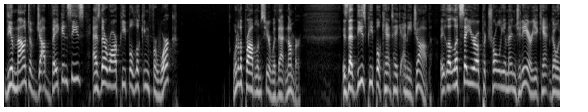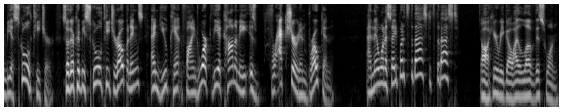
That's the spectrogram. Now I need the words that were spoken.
the amount of job vacancies as there are people looking for work? One of the problems here with that number is that these people can't take any job. Eh, let's say you're a petroleum engineer, you can't go and be a school teacher. So there could be school teacher openings and you can't find work. The economy is fractured and broken. And they want to say, but it's the best, it's the best. Oh, here we go. I love this one.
